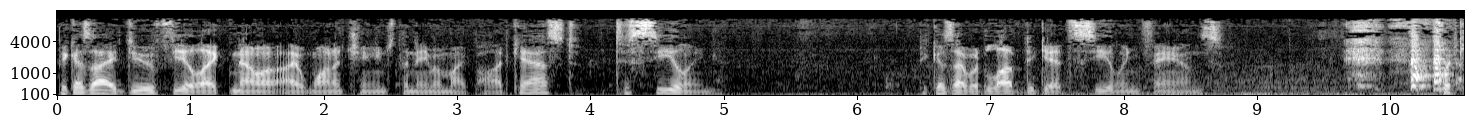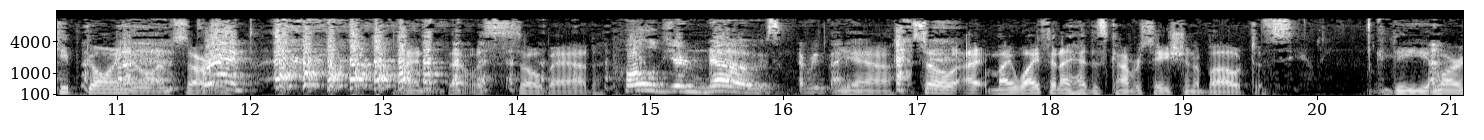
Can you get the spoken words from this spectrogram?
Because I do feel like now I want to change the name of my podcast to Ceiling. Because I would love to get ceiling fans. but keep going. No, I'm sorry. Brent! I, that was so bad. Hold your nose, everybody. Yeah. So I, my wife and I had this conversation about the Mar-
